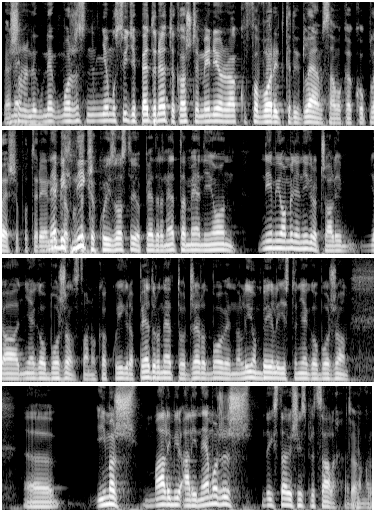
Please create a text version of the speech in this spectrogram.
Znaš, ono, ne, ne, možda se njemu sviđa Pedro Neto, kao što je meni on onako favorit kad ga gledam samo kako pleše po terenu. Ne i bih kako nikako izostavio Pedra Neta, meni on, nije mi omiljen igrač, ali ja njega obožavam stvarno kako igra. Pedro Neto, Jared Bowen, Leon Bailey, isto njega obožavam. Uh, imaš mali, ali ne možeš da ih staviš ispred Salaha. Nema, nema,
